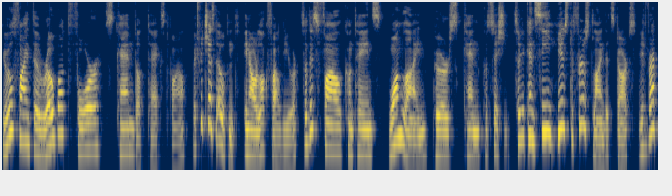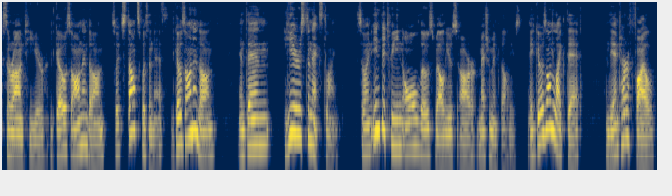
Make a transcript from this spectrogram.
you will find the robot4 scan.txt file, which we just opened in our log file viewer. So this file contains one line per scan position. So you can see here's the first line that starts. And it wraps around here. It goes on and on. So it starts with an S. It goes on and on. And then here's the next line. So and in between all those values are measurement values. it goes on like that and the entire file,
